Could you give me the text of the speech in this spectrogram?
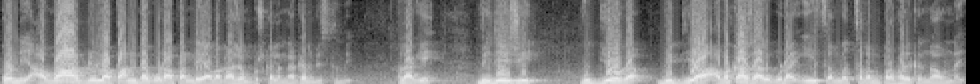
కొన్ని అవార్డుల పంట కూడా పండే అవకాశం పుష్కలంగా కనిపిస్తుంది. అలాగే విదేశీ ఉద్యోగ విద్యా అవకాశాలు కూడా ఈ సంవత్సరం ప్రభలికంగా ఉన్నాయి.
